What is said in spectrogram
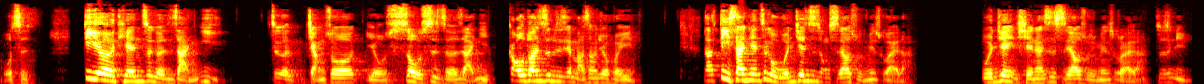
不是，第二天这个染疫。这个讲说有受试者染疫，高端是不是直接马上就回应？那第三天这个文件是从食药署里面出来的，文件显然是食药署里面出来的，就是你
